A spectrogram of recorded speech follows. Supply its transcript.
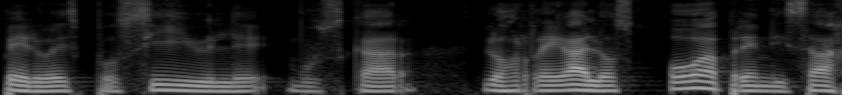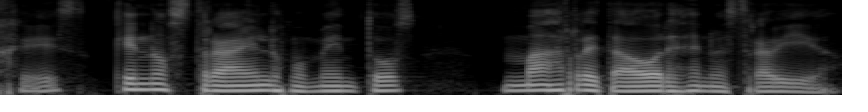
pero es posible buscar los regalos o aprendizajes que nos traen los momentos más retadores de nuestra vida.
